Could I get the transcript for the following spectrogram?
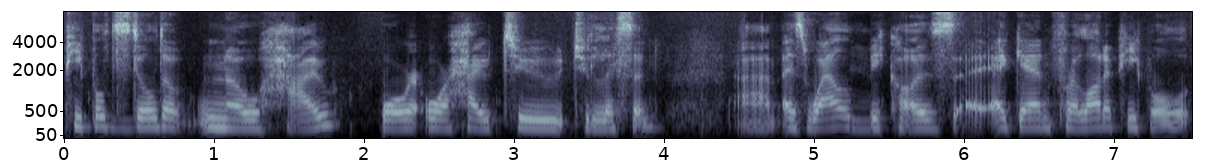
people still don't know how or or how to to listen. Um, as well yeah. because again for a lot of people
